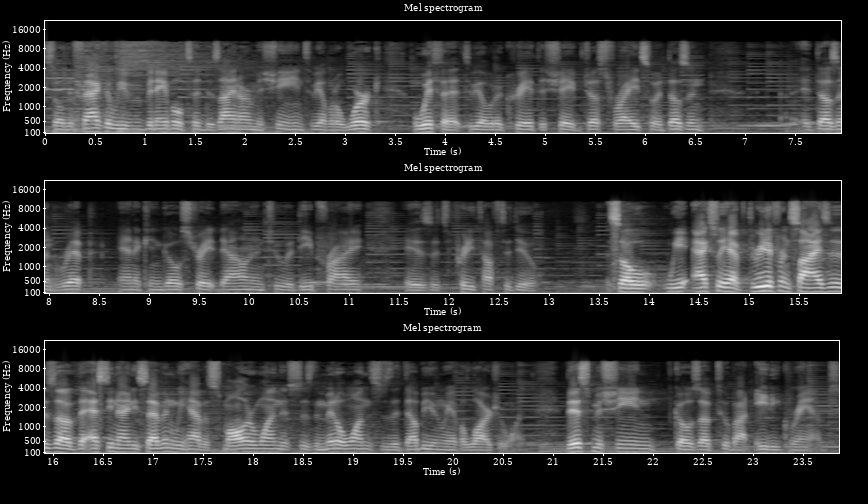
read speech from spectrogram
So the fact that we've been able to design our machine to be able to work with it, to be able to create the shape just right so it doesn't, it doesn't rip and it can go straight down into a deep fry is it's pretty tough to do. So we actually have three different sizes of the SD97. We have a smaller one, this is the middle one, this is the W, and we have a larger one. This machine goes up to about 80 grams,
